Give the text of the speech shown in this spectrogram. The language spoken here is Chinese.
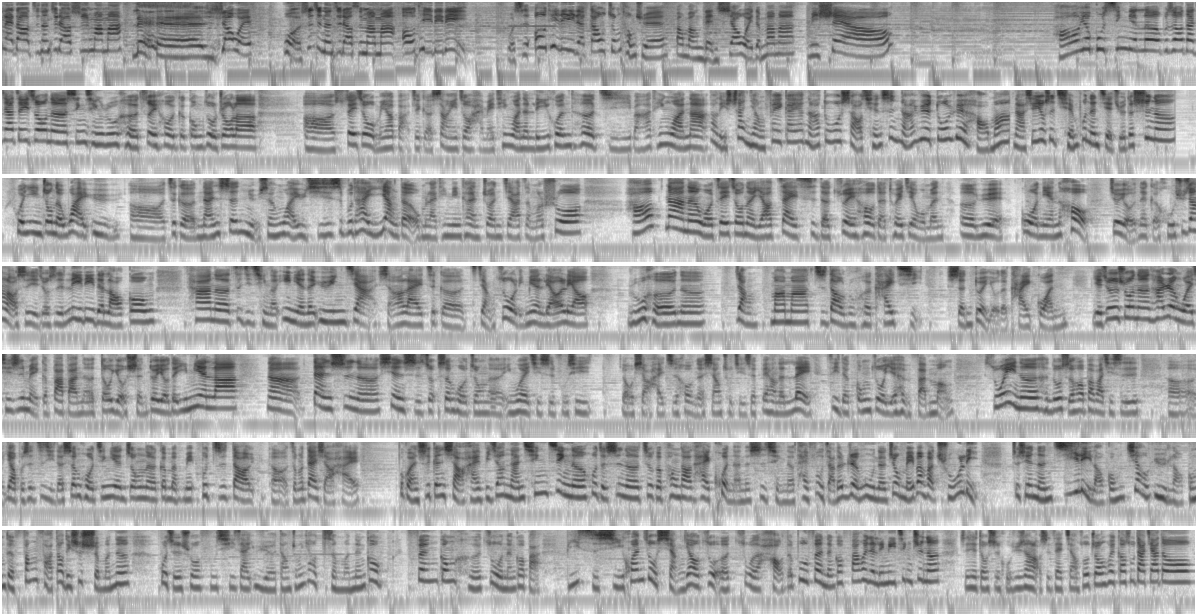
迎来到职能治疗师妈妈冷肖维，我是职能治疗师妈妈 OT 莉莉，我是 OT 莉莉的高中同学，帮忙冷肖维的妈妈 Michelle。好，要过新年了，不知道大家这一周呢心情如何？最后一个工作周了。呃，这周我们要把这个上一周还没听完的离婚特辑把它听完呐、到底赡养费该要拿多少钱？是拿越多越好吗？哪些又是钱不能解决的事呢？婚姻中的外遇，呃，这个男生女生外遇其实是不太一样的。我们来听听看专家怎么说。好，那呢，我这一周呢也要再次的最后的推荐，我们二月过年后就有那个胡须章老师，也就是丽丽的老公，他呢自己请了一年的育婴假，想要来这个讲座里面聊一聊如何呢让妈妈知道如何开启神队友的开关。也就是说呢，他认为其实每个爸爸呢都有神队友的一面啦。那但是呢，现实中生活中呢，因为其实夫妻。有小孩之后呢，相处其实非常的累，自己的工作也很繁忙，所以呢，很多时候爸爸其实，呃，要不是自己的生活经验中呢，根本没不知道，呃，怎么带小孩。不管是跟小孩比较难亲近呢，或者是呢这个碰到太困难的事情呢，太复杂的任务呢，就没办法处理。这些能激励老公、教育老公的方法到底是什么呢？或者是说夫妻在育儿当中要怎么能够分工合作，能够把彼此喜欢做、想要做而做得好的部分能够发挥得淋漓尽致呢？这些都是胡须张老师在讲座中会告诉大家的哦。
